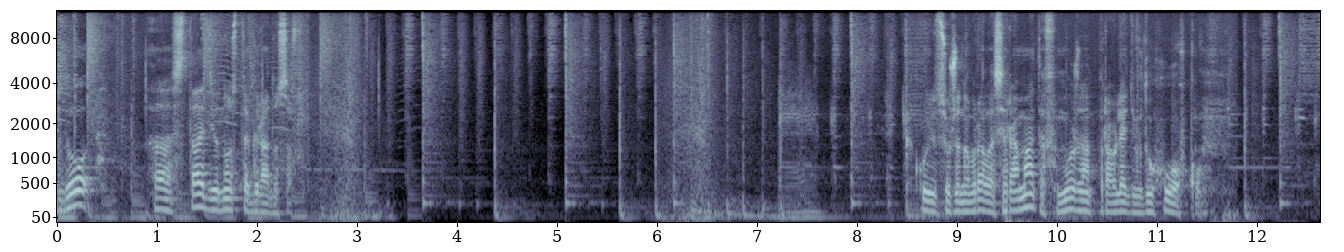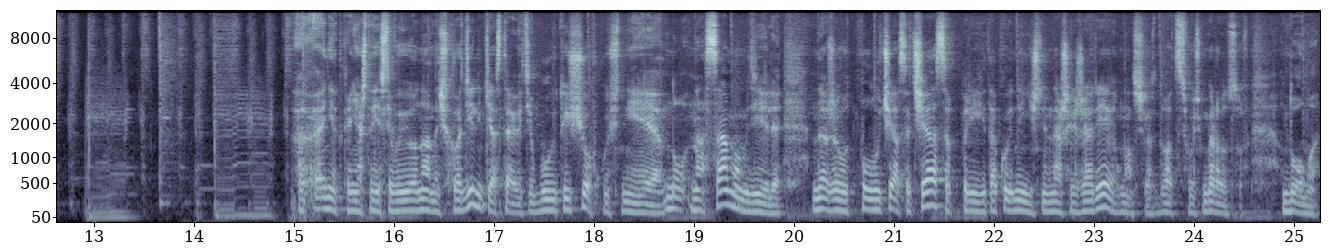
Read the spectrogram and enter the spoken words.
до 190 градусов. Курица уже набралась ароматов, можно отправлять в духовку. Нет, конечно, если вы ее на ночь в холодильнике оставите, будет еще вкуснее. Но на самом деле, даже вот получаса-часа при такой нынешней нашей жаре, у нас сейчас 28 градусов дома,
